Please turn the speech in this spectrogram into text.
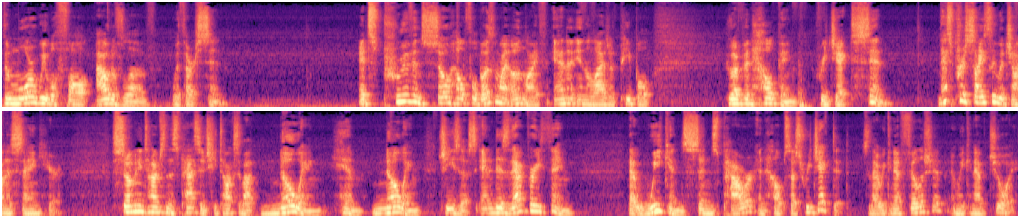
the more we will fall out of love with our sin. It's proven so helpful both in my own life and in the lives of people who have been helping reject sin. And that's precisely what John is saying here. So many times in this passage, he talks about knowing him, knowing Jesus. And it is that very thing that weakens sin's power and helps us reject it so that we can have fellowship and we can have joy.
